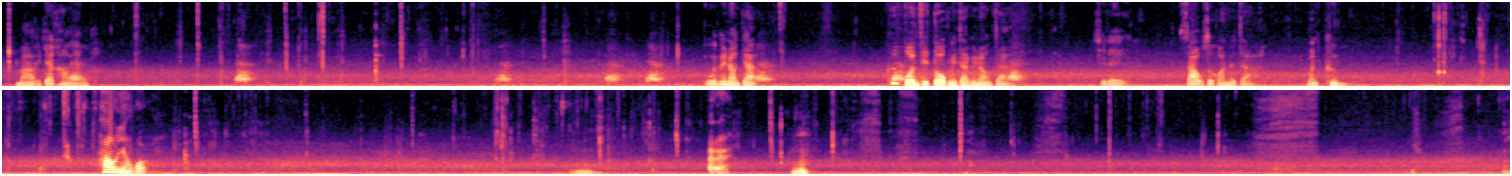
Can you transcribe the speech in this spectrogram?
ห มากับแจ๊กเห่าหยังโอ้ยพี่น้องจ้ะคือฝนสิตกนี่จ้ะพี่น้องจ้ะสิได้เศร้าซะก่อนนะจ้ะมันขึ้นเห่าหยังก็อืมอืม ไว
